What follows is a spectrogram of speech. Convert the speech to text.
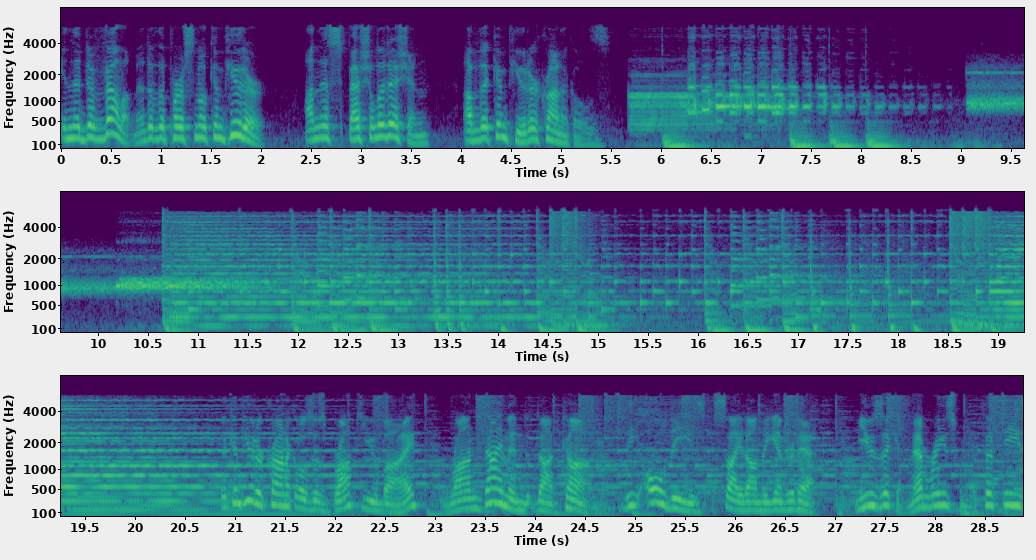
in the development of the personal computer on this special edition of the Computer Chronicles. The Computer Chronicles is brought to you by RonDiamond.com, the oldies site on the internet. Music and memories from the 50s,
